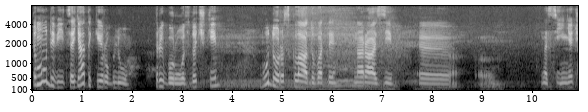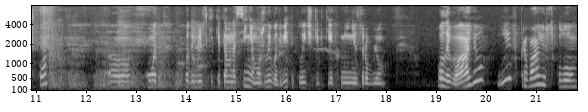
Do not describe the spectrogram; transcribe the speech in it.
Тому дивіться, я таки роблю три бороздочки. Буду розкладувати наразі е, е, насіннячко. Е, от, подивлюсь, скільки там насіння, можливо, дві теплички таких міні зроблю. Поливаю і вкриваю склом.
